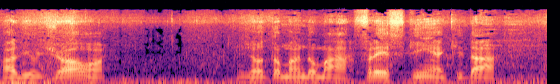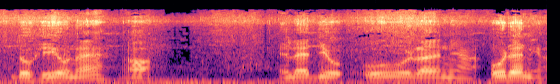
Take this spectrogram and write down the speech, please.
Ali o João, ó. O João tomando uma fresquinha aqui da, do rio, né? Ó. Ele é de Urânia. Urânia.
